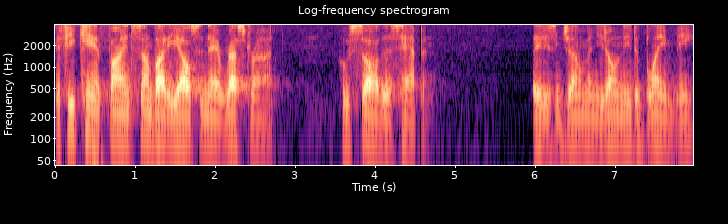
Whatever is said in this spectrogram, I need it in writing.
if he can't find somebody else in that restaurant who saw this happen. Ladies and gentlemen, you don't need to blame me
